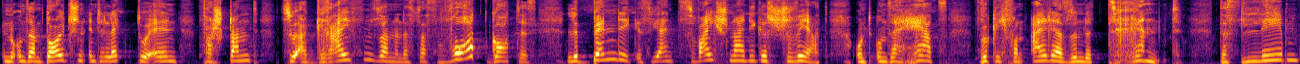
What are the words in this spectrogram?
in unserem deutschen intellektuellen Verstand zu ergreifen, sondern dass das Wort Gottes lebendig ist wie ein zweischneidiges Schwert und unser Herz wirklich von all der Sünde trennt. Das Leben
